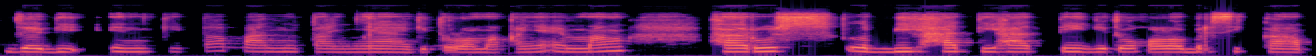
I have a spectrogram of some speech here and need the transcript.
jadiin kita panutannya gitu loh. Makanya emang harus lebih hati-hati gitu kalau bersikap.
